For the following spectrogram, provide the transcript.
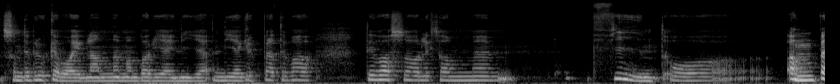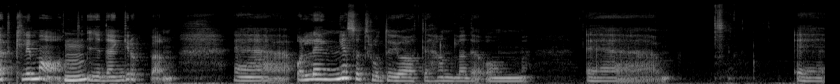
som det brukar vara ibland när man börjar i nya, nya grupper. Att det var, det var så liksom eh, fint och öppet klimat Mm. i den gruppen. Eh, och länge så trodde jag att det handlade om eh, eh,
